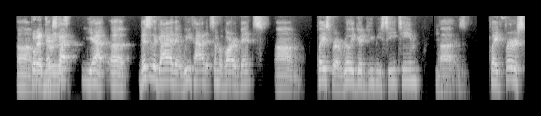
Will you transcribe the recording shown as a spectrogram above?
Um, Go ahead. Next Drew, guy, yeah, uh, this is a guy that we've had at some of our events. Um, plays for a really good UBC team. Hmm. Uh, played first,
